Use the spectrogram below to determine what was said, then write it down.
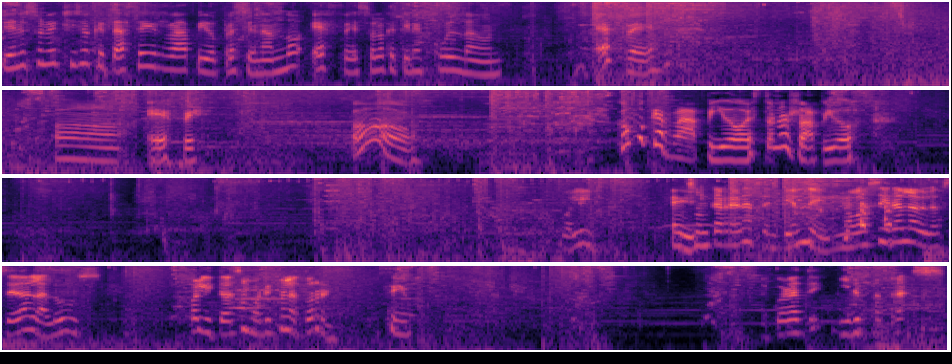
Tienes un hechizo que te hace ir rápido presionando F, solo que tiene cooldown. F. Ah, F. Oh. ¿Cómo que rápido? Esto no es rápido. Poli, Ey, son carreras, ¿se entiende? No vas a ir a la velocidad de la luz. Poli, te vas a morir con la torre. sí. Acuérdate, ir para atrás.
